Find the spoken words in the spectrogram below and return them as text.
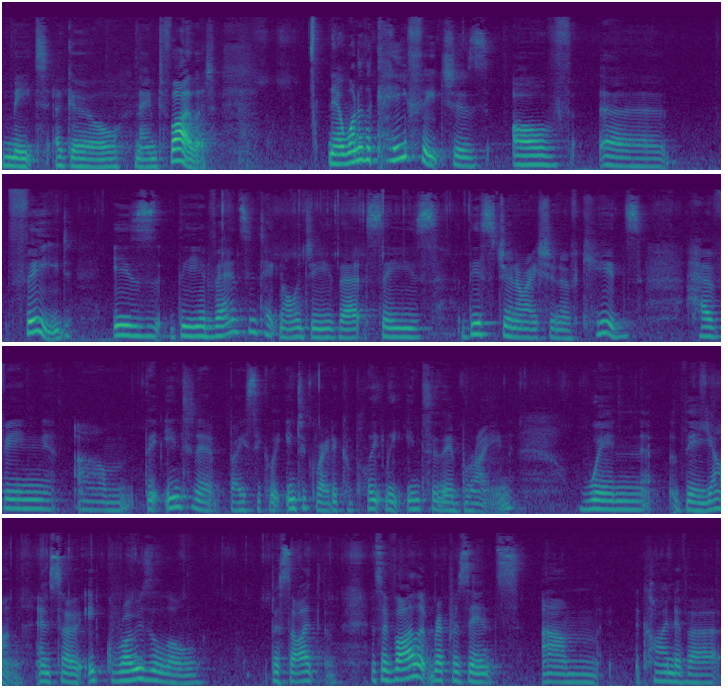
meet a girl named violet. Now one of the key features of uh, feed is the advance in technology that sees this generation of kids having um, the internet basically integrated completely into their brain when they're young. And so it grows along beside them. And so Violet represents um, kind of a,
